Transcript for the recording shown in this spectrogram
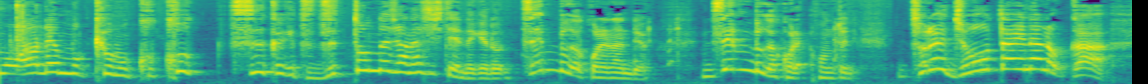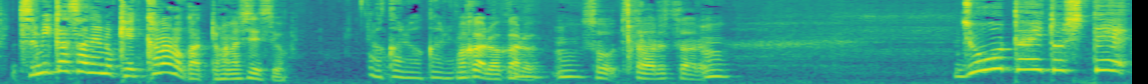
もうあれも今日もここ数ヶ月ずっと同じ話してんだけど、全部がこれなんだよ。全部がこれ、本当に。それは状態なのか、積み重ねの結果なのかって話ですよ。わかるわかる。わかるわかる、そう、伝わる伝わる。状態として、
